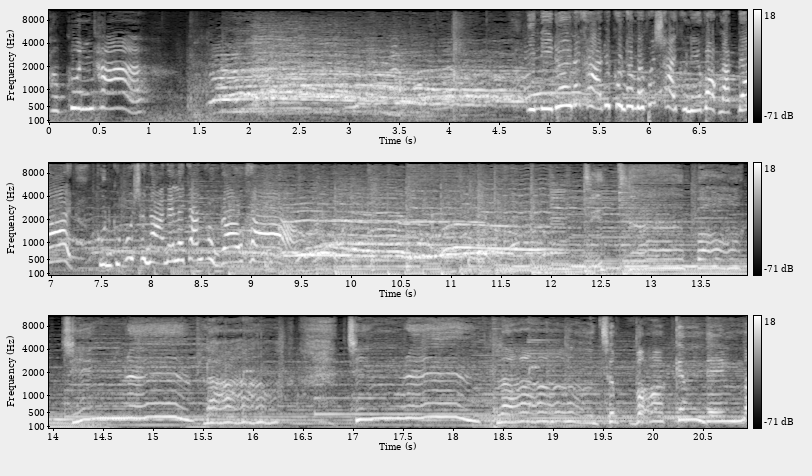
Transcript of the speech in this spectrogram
ขอบคุณค่ะ ยินดีด้วยนะคะ ที่คุณทำให้ผู้ชายคนนี้บอกรักได้ คุณคือผู้ชนะในรายการของเราค่ะจริบอกกันได้ไหม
